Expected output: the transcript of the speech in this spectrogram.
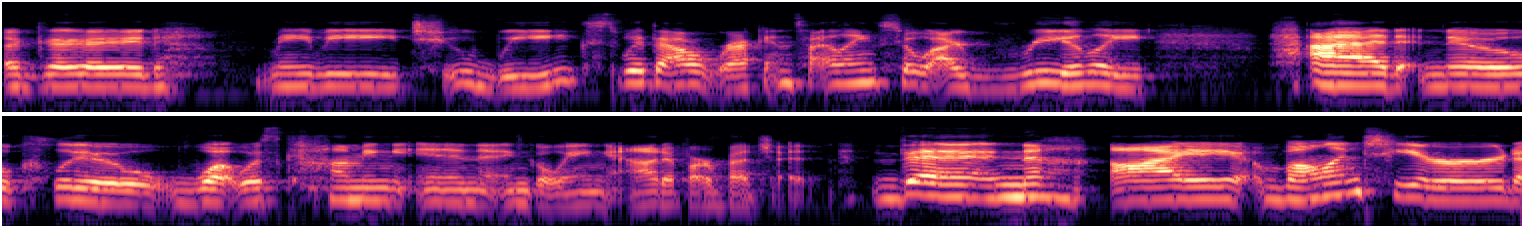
a good maybe two weeks without reconciling. So I really had no clue what was coming in and going out of our budget. Then I volunteered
